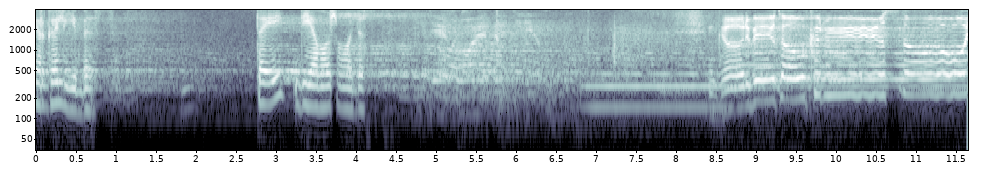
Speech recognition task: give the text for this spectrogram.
ir galybės. Tai Dievo žodis. Garbė tau Kristau,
